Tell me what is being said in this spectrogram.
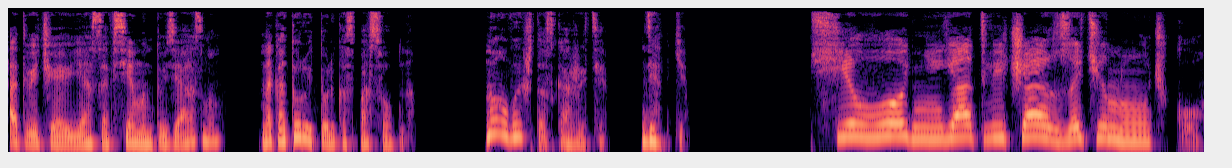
Отвечаю я со всем энтузиазмом, на который только способна. Ну а вы что скажете, детки? «Сегодня я отвечаю за тянучку»,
